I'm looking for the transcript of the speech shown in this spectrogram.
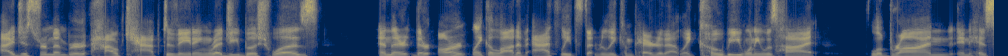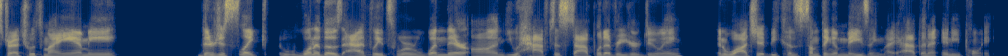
I just remember how captivating Reggie Bush was. And there there aren't like a lot of athletes that really compare to that. Like Kobe when he was hot, LeBron in his stretch with Miami. They're just like one of those athletes where when they're on, you have to stop whatever you're doing and watch it because something amazing might happen at any point.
